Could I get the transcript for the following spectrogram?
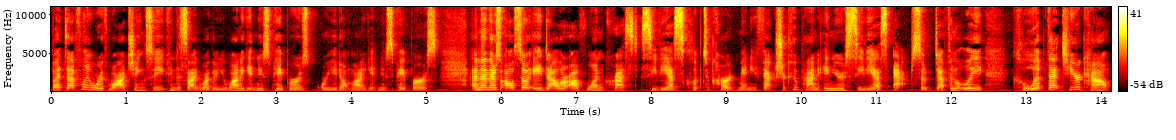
but definitely worth watching so you can decide whether you want to get newspapers or you don't want to get newspapers. And then there's also a dollar off one Crest CVS clip to card manufacturer coupon in your CVS app. So definitely clip that to your account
